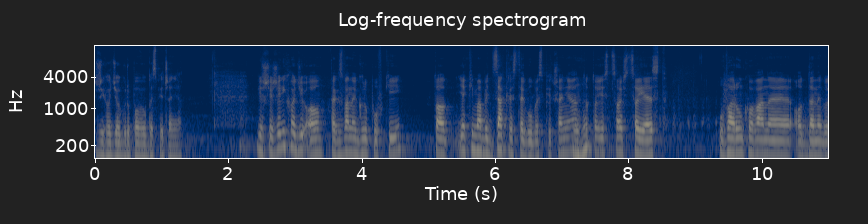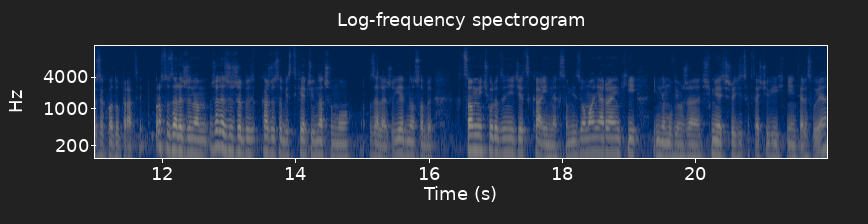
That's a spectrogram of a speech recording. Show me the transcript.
jeżeli chodzi o grupowe ubezpieczenia? Wiesz, jeżeli chodzi o tak zwane grupówki, to jaki ma być zakres tego ubezpieczenia, Mhm. to to jest coś, co jest uwarunkowane od danego zakładu pracy. Po prostu zależy nam, zależy, żeby każdy sobie stwierdził, na czym mu zależy. Jedne osoby chcą mieć urodzenie dziecka, inne chcą mieć złamania ręki, inne mówią, że śmierć rodziców właściwie ich nie interesuje.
